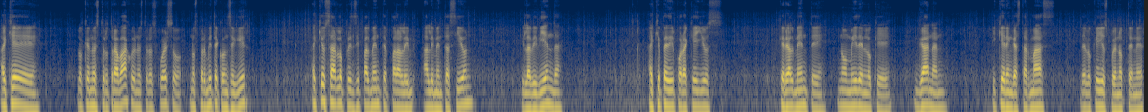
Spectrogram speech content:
Hay que, lo que nuestro trabajo y nuestro esfuerzo nos permite conseguir, hay que usarlo principalmente para la alimentación y la vivienda. Hay que pedir por aquellos que realmente no miden lo que ganan y quieren gastar más de lo que ellos pueden obtener.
